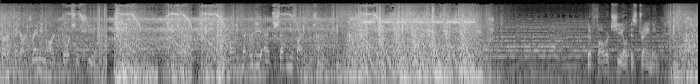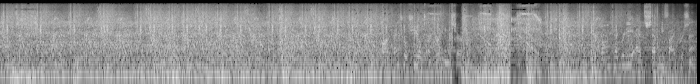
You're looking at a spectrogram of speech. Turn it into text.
Sir, they are draining our dorsal shield. Hull integrity at 75%. Their forward shield is draining. Our ventral shields are draining, sir. Hull integrity at 75%.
